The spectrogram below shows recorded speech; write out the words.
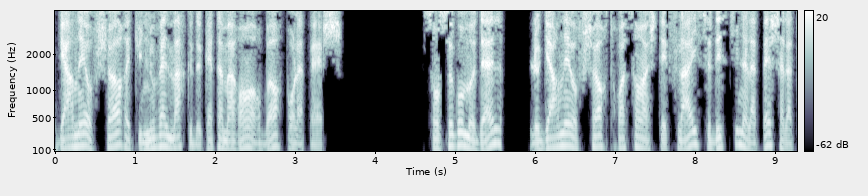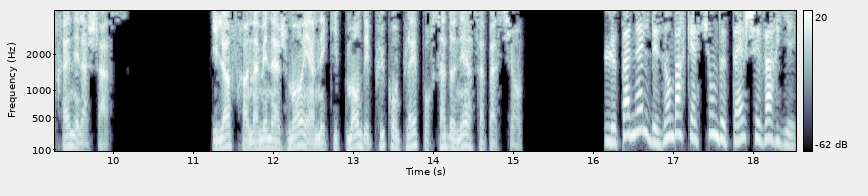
Garnet Offshore est une nouvelle marque de catamaran hors bord pour la pêche. Son second modèle, le Garnet Offshore 300 HT Fly se destine à la pêche à la traîne et la chasse. Il offre un aménagement et un équipement des plus complets pour s'adonner à sa passion. Le panel des embarcations de pêche est varié.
